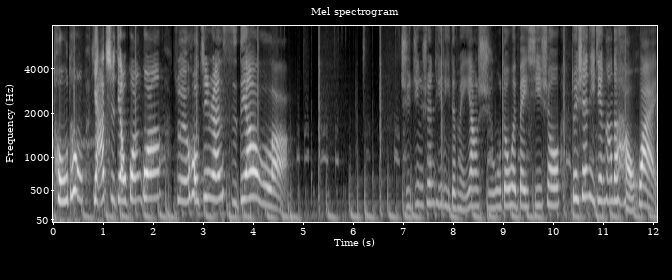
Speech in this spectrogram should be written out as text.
头痛、牙齿掉光光，最后竟然死掉了。吃进身体里的每样食物都会被吸收，对身体健康的好坏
